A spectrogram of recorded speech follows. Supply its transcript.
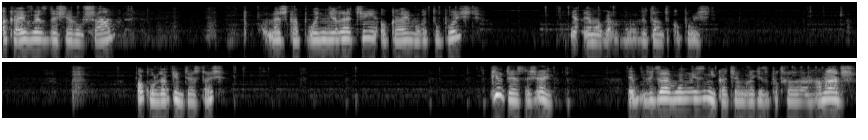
Okej, okay, WSD się ruszam. Myszka płynnie leci. Okej, mogę tu pójść. Nie, nie mogę. Mogę tam tylko pójść. O kurde, kim ty jesteś? Kim ty jesteś? Ej. Ej widzę, bo mi znika ciągle, kiedy podchodzę. A marsz!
